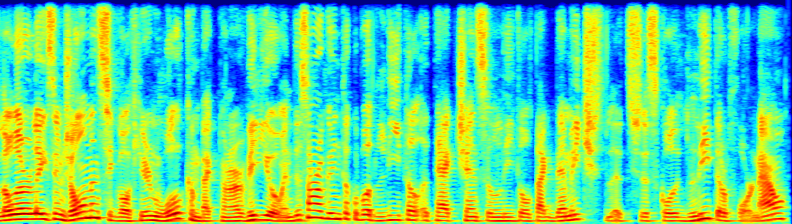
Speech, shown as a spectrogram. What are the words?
Hello there ladies and gentlemen, Sigvald here and welcome back to another video. In this one we're going to talk about lethal attack chance and lethal attack damage, let's just call it lethal for now.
